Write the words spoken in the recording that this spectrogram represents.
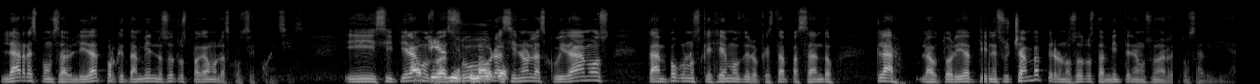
la responsabilidad porque también nosotros pagamos las consecuencias. Y si tiramos es, basura, si no las cuidamos, tampoco nos quejemos de lo que está pasando. Claro, la autoridad tiene su chamba, pero nosotros también tenemos una responsabilidad.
